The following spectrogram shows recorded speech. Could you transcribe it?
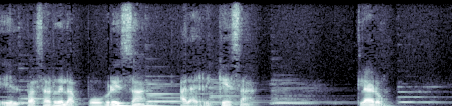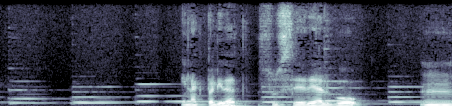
el pasar de la pobreza a la riqueza. Claro, en la actualidad sucede algo mm,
